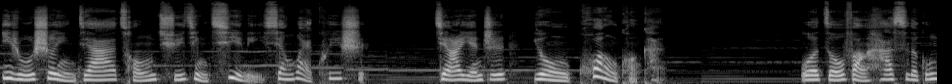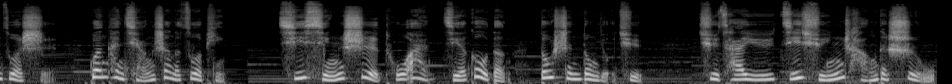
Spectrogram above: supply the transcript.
一如摄影家从取景器里向外窥视，简而言之，用框框看。我走访哈斯的工作室，观看墙上的作品，其形式、图案、结构等都生动有趣，取材于极寻常的事物。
